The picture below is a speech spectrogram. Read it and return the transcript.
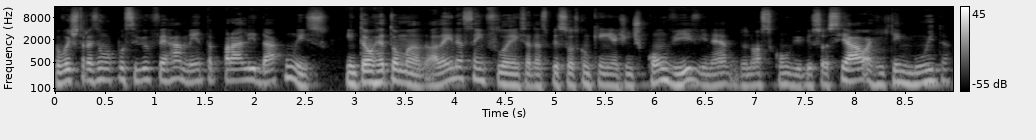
eu vou te trazer uma possível ferramenta para lidar com isso. Então, retomando, além dessa influência das pessoas com quem a gente convive, né, do nosso convívio social, a gente tem muita,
